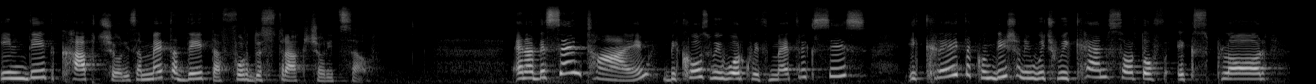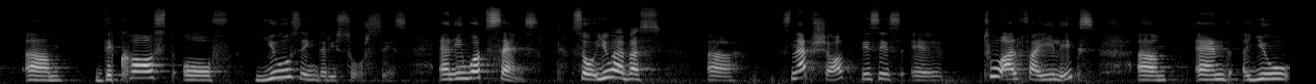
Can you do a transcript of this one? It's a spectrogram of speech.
indeed capture, is a metadata for the structure itself. And at the same time, because we work with matrices, it creates a condition in which we can sort of explore um, the cost of using the resources. And in what sense? So you have a uh, snapshot. This is a two alpha helix. Um, and you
